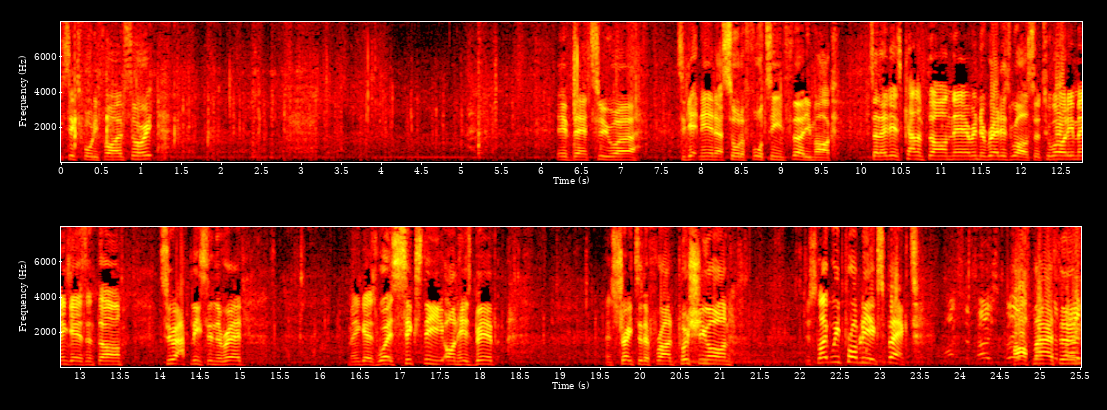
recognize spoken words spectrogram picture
6.45, sorry. If they're to uh, to get near that sort of 14.30 mark. So that is Callum Tharme there in the red as well. So Tewelde, Menges and Tharme, two athletes in the red. Menges wears 60 on his bib and straight to the front, pushing on, just like we'd probably expect. Post, Half marathon.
